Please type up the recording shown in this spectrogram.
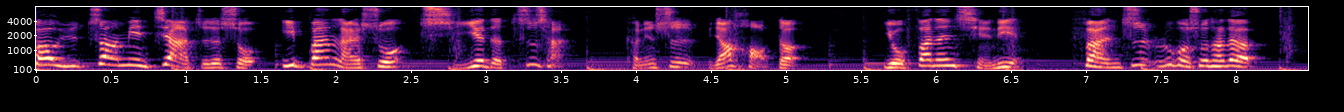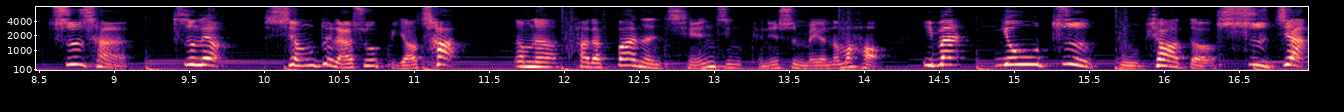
高于账面价值的时候，一般来说，企业的资产肯定是比较好的，有发展潜力。反之，如果说它的资产质量相对来说比较差，那么呢，它的发展前景肯定是没有那么好。一般优质股票的市价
